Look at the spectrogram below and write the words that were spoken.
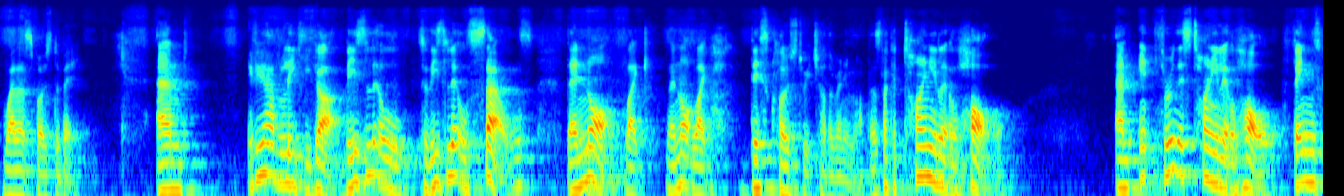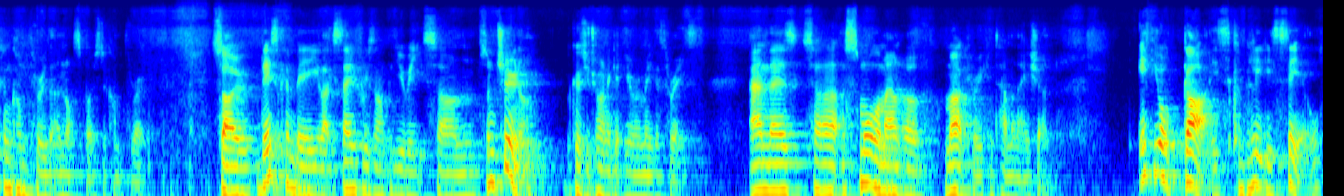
where they're supposed to be. And if you have leaky gut, these little, so these little cells they're not like they're not like this close to each other anymore. There's like a tiny little hole, and it, through this tiny little hole, things can come through that are not supposed to come through. So this can be like, say for example, you eat some some tuna because you're trying to get your omega threes, and there's a, a small amount of mercury contamination. If your gut is completely sealed,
